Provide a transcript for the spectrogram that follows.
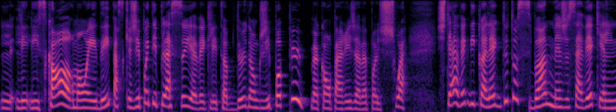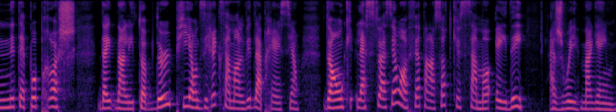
les, scores m'ont aidé parce que j'ai pas été placée avec les top 2, donc j'ai pas pu me comparer, j'avais pas le choix. J'étais avec des collègues tout aussi bonnes, mais je savais qu'elles n'étaient pas proches d'être dans les top 2, puis on dirait que ça m'a enlevé de la pression. Donc, la situation a fait en sorte que ça m'a aidé à jouer ma game.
